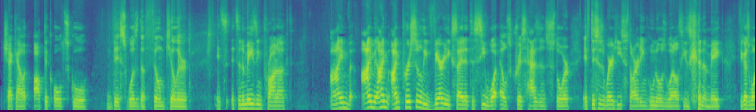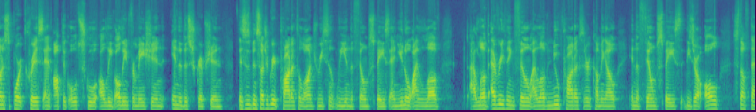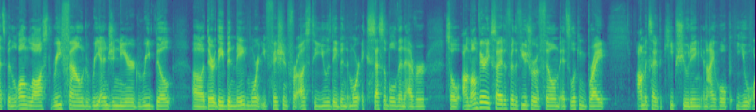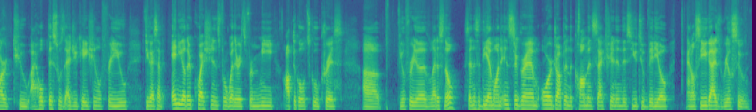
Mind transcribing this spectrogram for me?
check out Optik Old School. This was the film killer. It's it's an amazing product. I'm I'm I'm I'm personally very excited to see what else Chris has in store. If this is where he's starting, who knows what else he's gonna make. If you guys want to support Chris and Optik Old School, I'll leave all the information in the description. This has been such a great product to launch recently in the film space, and you know I love I love everything film. I love new products that are coming out in the film space. These are all stuff that's been long lost, refound, re-engineered, rebuilt. Uh, they've been made more efficient for us to use. They've been more accessible than ever. So I'm, I'm very excited for the future of film. It's looking bright. I'm excited to keep shooting and I hope you are too. I hope this was educational for you. If you guys have any other questions for whether it's for me, Optical Old School Chris, uh, feel free to let us know. Send us a DM on Instagram or drop in the comment section in this YouTube video and I'll see you guys real soon.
